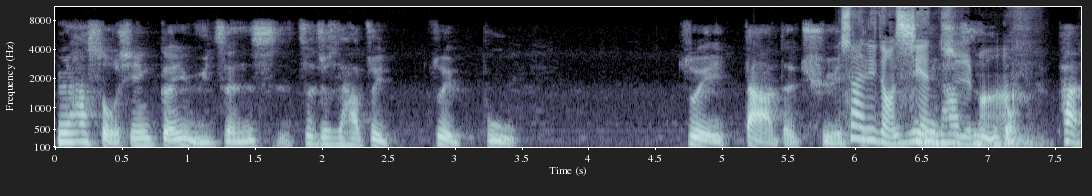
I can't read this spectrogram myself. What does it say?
因为它首先根于真实，这就是它最最不最大的缺点，算是一种限制吗？它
